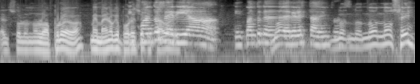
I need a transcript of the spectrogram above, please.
él solo no lo aprueba. Me imagino que por eso. ¿Cuánto sería, en cuánto quedaría el estadio No, no, no, sé,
